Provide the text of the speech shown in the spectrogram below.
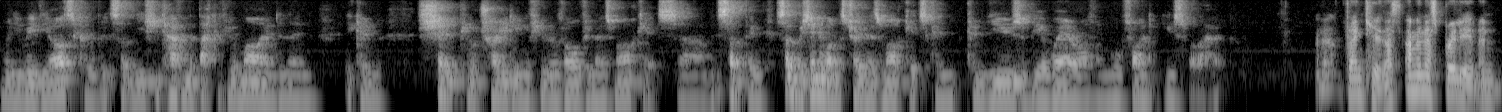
when you read the article, but it's something you should have in the back of your mind, and then it can shape your trading if you're involved in those markets. Um, it's something something which anyone that's trading those markets can can use and be aware of, and will find it useful. I hope. Thank you. That's I mean that's brilliant, and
